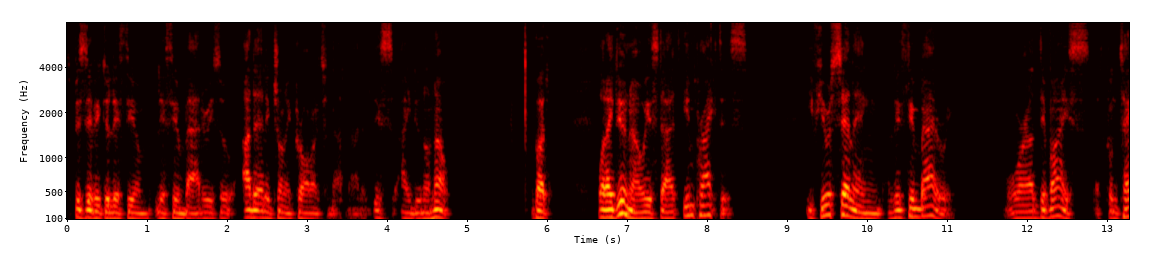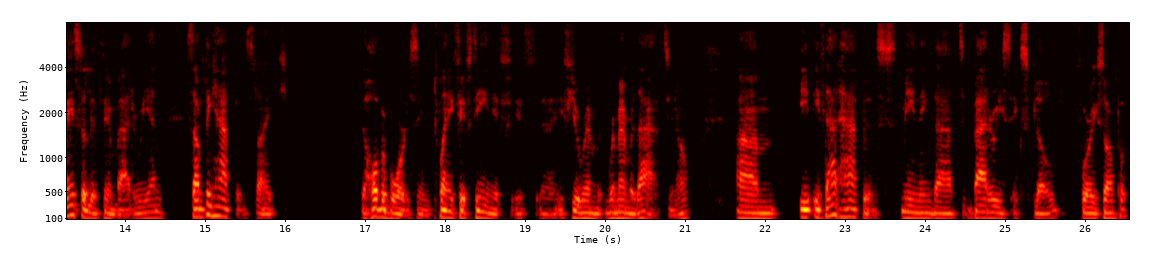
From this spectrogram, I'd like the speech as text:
specific to lithium, lithium batteries or other electronic products for that matter. This I do not know. But what I do know is that in practice, if you're selling a lithium battery or a device that contains a lithium battery and something happens like the hoverboards in 2015 if if uh, if you rem remember that you know um, if, if that happens meaning that batteries explode for example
